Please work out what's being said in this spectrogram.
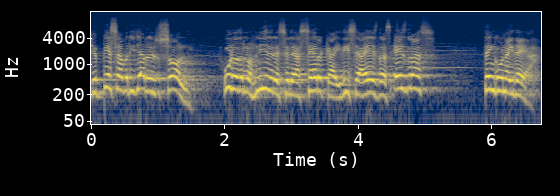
que empieza a brillar el sol. Uno de los líderes se le acerca y dice a Esdras, Esdras, tengo una idea.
